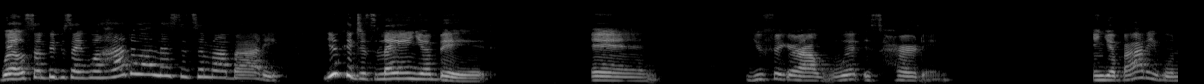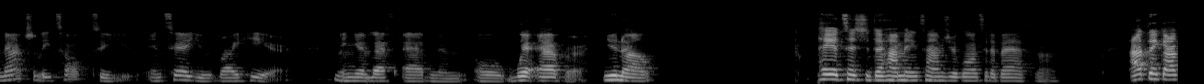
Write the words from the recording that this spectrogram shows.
Well, some people say, well, how do I listen to my body? You could just lay in your bed and you figure out what is hurting. And your body will naturally talk to you and tell you right here mm-hmm. in your mm-hmm. left abdomen or wherever, you know. Pay attention to how many times you're going to the bathroom. I think I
